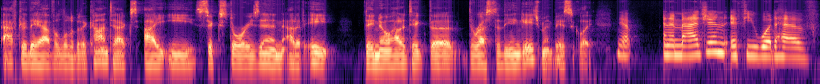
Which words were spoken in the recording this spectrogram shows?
after they have a little bit of context, i.e., six stories in out of eight, they know how to take the the rest of the engagement basically. Yep. And imagine if you would have,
